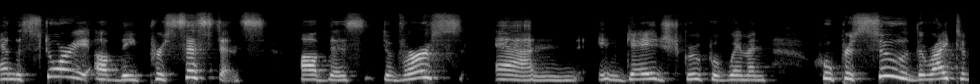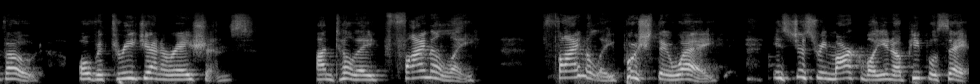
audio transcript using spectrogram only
And the story of the persistence of this diverse and engaged group of women who pursued the right to vote over three generations until they finally, finally pushed their way. It's just remarkable. You know, people say,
